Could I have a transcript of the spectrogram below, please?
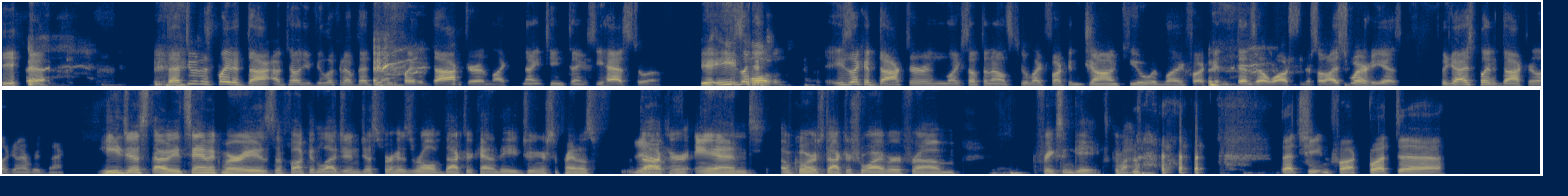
yeah. That dude has played a doc. I'm telling you, if you look it up, that dude has played a doctor in like 19 things. He has to have. Yeah, He's like well, a, he's like a doctor and like something else too, like fucking John Q with like fucking Denzel Washington or something. I swear he is. The guy's played a doctor like in everything. he just I mean Sam McMurray is a fucking legend just for his role of Dr. Kennedy, Junior Sopranos Yeah. doctor, and of course Dr. Schweiber from Freaks and Geeks. Come on. that cheating fuck. But uh,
